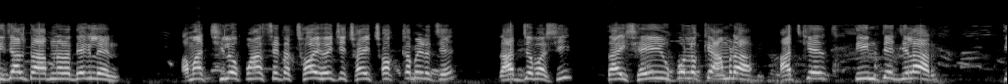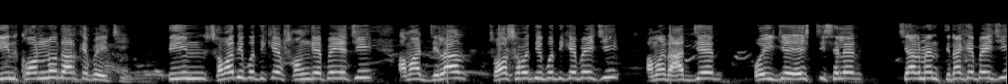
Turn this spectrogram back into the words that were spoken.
রেজাল্টটা আপনারা দেখলেন আমার ছিল পাঁচ, সেটা ছয় হয়েছে, ছয় ছক্কা মেরেছে রাজ্যবাসী। তাই সেই উপলক্ষে আমরা আজকে তিনটে জেলার তিন কর্ণধারকে পেয়েছি। তিন সভাধিপতিকে সঙ্গে পেয়েছি, আমার জেলার সহসভাধিপতিকে পেয়েছি, আমার রাজ্যের ওই যে এসটি সেলের চেয়ারম্যান তিনাকে পেয়েছি,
